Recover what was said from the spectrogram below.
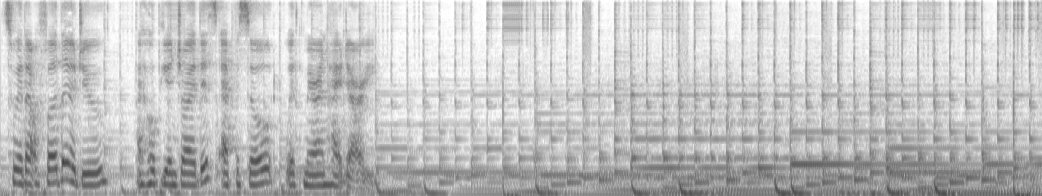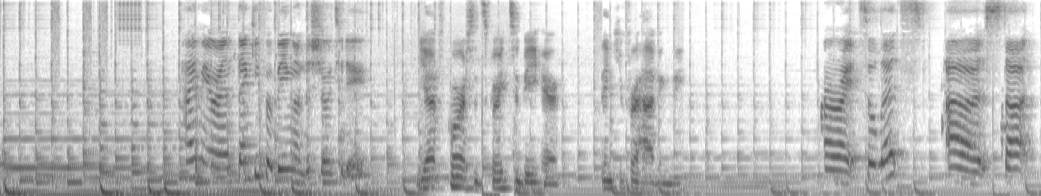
So, without further ado, I hope you enjoy this episode with Mehran Haidari. Hi, Mehran. Thank you for being on the show today. Yeah, of course. It's great to be here. Thank you for having me. All right, so let's uh, start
